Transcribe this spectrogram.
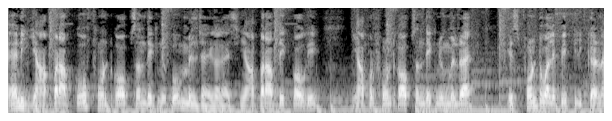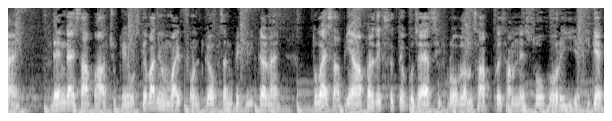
एंड यहाँ पर आपको फ़ोन का ऑप्शन देखने को मिल जाएगा गाइस यहाँ पर आप देख पाओगे, यहाँ पर फ़ोन का ऑप्शन देखने को मिल रहा है। इस फ़ोन वाले पे क्लिक करना है। देन गाइस आप आ चुके हैं। उसके बाद में वाई फ़ोन के ऑप्शन पे क्लिक करना है। तो गाइस आप यहाँ पर देख सकते हो, कुछ ऐसी प्रॉब्लम्स आपके सामने शो हो रही है, ठीक है?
